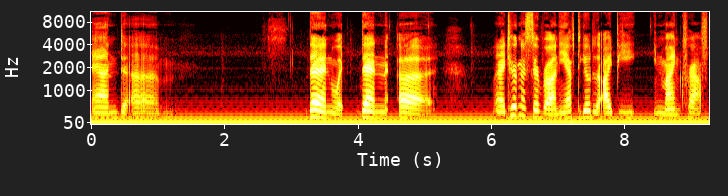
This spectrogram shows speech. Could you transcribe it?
and, um, then what? Then uh, when I turn the server on, you have to go to the IP in Minecraft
